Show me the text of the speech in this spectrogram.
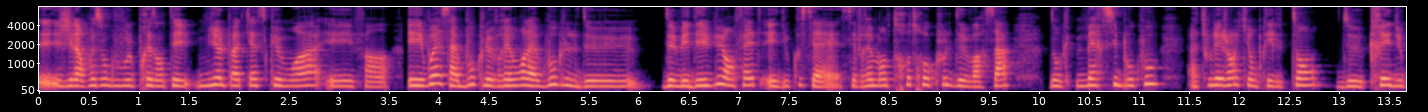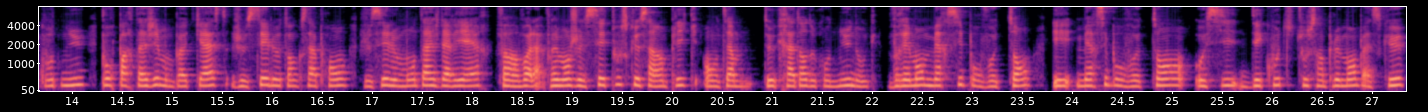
j'ai l'impression que vous le présentez mieux le podcast que moi et enfin, et ouais, ça boucle vraiment la boucle de, de mes débuts en fait et du coup c'est c'est vraiment trop trop cool de voir ça. Donc merci beaucoup à tous les gens qui ont pris le temps de créer du contenu pour partager mon podcast. Je sais le temps que ça prend, je sais le montage derrière. Enfin voilà, vraiment je sais tout ce que ça implique en termes de créateur de contenu. Donc vraiment merci pour votre temps et merci pour votre temps aussi d'écoute tout simplement parce que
